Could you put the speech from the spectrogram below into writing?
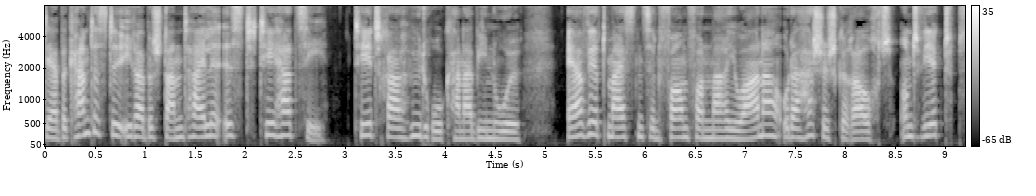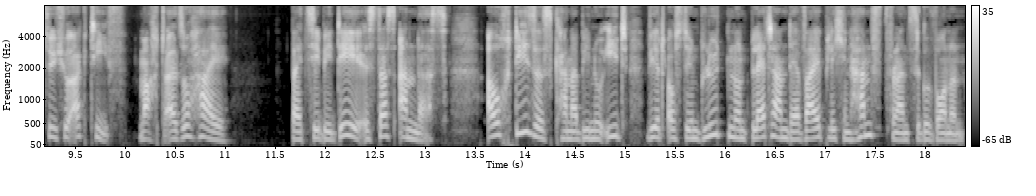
Der bekannteste ihrer Bestandteile ist THC, Tetrahydrocannabinol. Er wird meistens in Form von Marihuana oder Haschisch geraucht und wirkt psychoaktiv, macht also high. Bei CBD ist das anders. Auch dieses Cannabinoid wird aus den Blüten und Blättern der weiblichen Hanfpflanze gewonnen.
